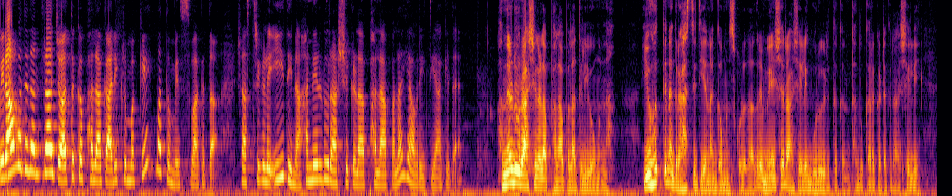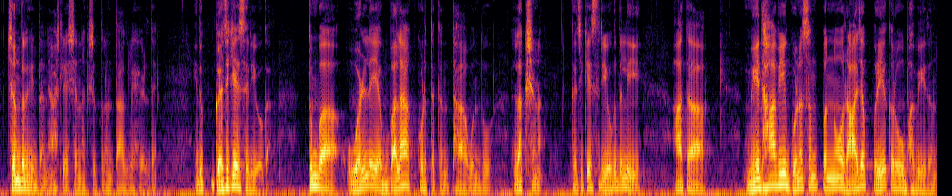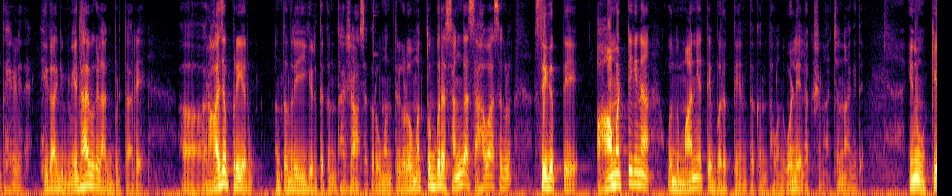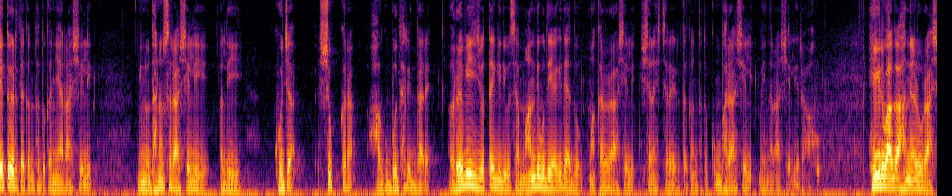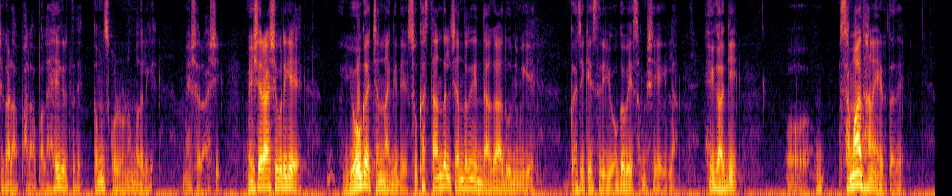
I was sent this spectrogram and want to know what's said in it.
ವಿರಾಮದ ನಂತರ ಜಾತಕ ಫಲ ಕಾರ್ಯಕ್ರಮಕ್ಕೆ ಮತ್ತೊಮ್ಮೆ ಸ್ವಾಗತ. ಶಾಸ್ತ್ರಿಗಳ, ಈ ದಿನ ಹನ್ನೆರಡು ರಾಶಿಗಳ ಫಲಾಫಲ ಯಾವ ರೀತಿಯಾಗಿದೆ? ಹನ್ನೆರಡು ರಾಶಿಗಳ ಫಲಾಫಲ ತಿಳಿಯುವ ಮುನ್ನ, ಈ ಹೊತ್ತಿನ ಗ್ರಹಸ್ಥಿತಿಯನ್ನು ಗಮನಿಸ್ಕೊಳ್ಳೋದಾದರೆ ಮೇಷರಾಶಿಯಲ್ಲಿ ಗುರು ಇರತಕ್ಕಂಥದ್ದು ಕರ್ಕಟಕ ರಾಶಿಯಲ್ಲಿ ಚಂದ್ರನಿದ್ದಾನೆ ಆಶ್ಲೇಷ ನಕ್ಷತ್ರ ಅಂತ ಆಗಲೇ ಹೇಳಿದೆ. ಇದು ಗಜಕೇಸರಿ ಯೋಗ ತುಂಬ ಒಳ್ಳೆಯ ಬಲ ಕೊಡ್ತಕ್ಕಂಥ ಒಂದು ಲಕ್ಷಣ. ಗಜಕೇಸರಿ ಯೋಗದಲ್ಲಿ ಆತ ಮೇಧಾವಿ ಗುಣಸಂಪನ್ನೋ ರಾಜಪ್ರಿಯಕರೋ ಭವೇದ್ ಅಂತ ಹೇಳಿದೆ. ಹೀಗಾಗಿ ಮೇಧಾವಿಗಳಾಗಿಬಿಡ್ತಾರೆ ರಾಜಪ್ರಿಯರು ಅಂತಂದರೆ ಈಗಿರ್ತಕ್ಕಂಥ ಶಾಸಕರು, ಮಂತ್ರಿಗಳು, ಮತ್ತೊಬ್ಬರ ಸಂಘ ಸಹವಾಸಗಳು ಸಿಗುತ್ತೆ. ಆ ಮಟ್ಟಿಗಿನ ಒಂದು ಮಾನ್ಯತೆ ಬರುತ್ತೆ ಅಂತಕ್ಕಂಥ ಒಂದು ಒಳ್ಳೆಯ ಲಕ್ಷಣ ಚೆನ್ನಾಗಿದೆ. ಇನ್ನು ಕೇತು ಇರತಕ್ಕಂಥದ್ದು ಕನ್ಯಾ ರಾಶಿಯಲ್ಲಿ, ಇನ್ನು ಧನುಸು ರಾಶಿಯಲ್ಲಿ ಅಲ್ಲಿ ಕುಜ, ಶುಕ್ರ ಹಾಗೂ ಬುಧರಿದ್ದಾರೆ ರವಿ ಜೊತೆಗೆ ದಿವಸ ಮಾಂದಿ ಉದಯಾಗಿದೆ ಅದು ಮಕರ ರಾಶಿಯಲ್ಲಿ, ಶನಿಶ್ಚರ ಇರತಕ್ಕಂಥದ್ದು ಕುಂಭರಾಶಿಯಲ್ಲಿ ಮೀನರಾಶಿಯಲ್ಲಿ ರಾಹು. ಹೀಗಿರುವಾಗ ಹನ್ನೆರಡು ರಾಶಿಗಳ ಫಲಾಫಲ ಹೇಗಿರ್ತದೆ ಗಮನಿಸ್ಕೊಳ್ಳೋಣ ಮೊದಲಿಗೆ ಮೇಷರಾಶಿ. ಮೇಷರಾಶಿಯವರಿಗೆ ಯೋಗ ಚೆನ್ನಾಗಿದೆ. ಸುಖ ಸ್ಥಾನದಲ್ಲಿ ಚಂದ್ರನಿದ್ದಾಗ ಅದು ನಿಮಗೆ ಗಜಕೇಸರಿ ಯೋಗವೇ ಸಂಶಯ ಇಲ್ಲ. ಹೀಗಾಗಿ ಸಮಾಧಾನ ಇರ್ತದೆ.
